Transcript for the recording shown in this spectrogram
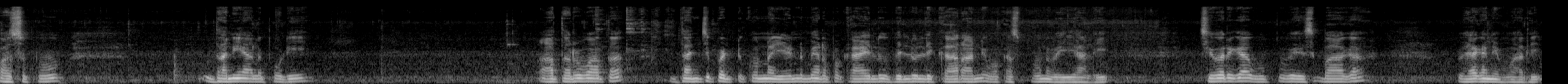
పసుపు ధనియాల పొడి ఆ తరువాత దంచి పెట్టుకున్న ఎండుమిరపకాయలు వెల్లుల్లి కారాన్ని ఒక స్పూన్ వేయాలి. చివరిగా ఉప్పు వేసి బాగా వేగనివ్వాలి.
